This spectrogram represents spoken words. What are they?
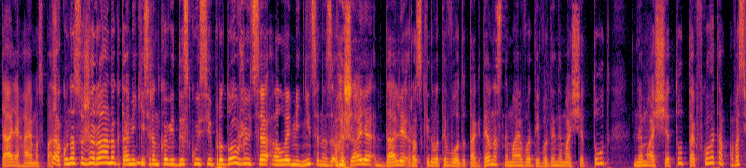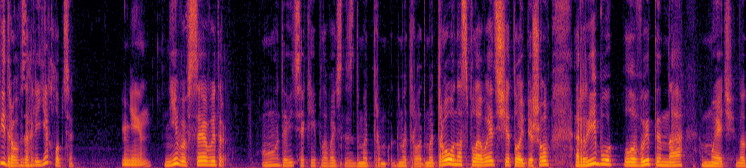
Та лягаємо спати. Так, у нас уже ранок, там якісь ранкові дискусії продовжуються, але мені це не заважає далі розкидувати воду. Так, де в нас немає води? Води нема ще тут, нема ще тут. Так, в кого там? У вас відра взагалі є, хлопці? Ні. Ні, ви все витр. О, дивіться, який плавець з Дмитром. Дмитро. Дмитро у нас плавець ще той пішов рибу ловити на меч. Ну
